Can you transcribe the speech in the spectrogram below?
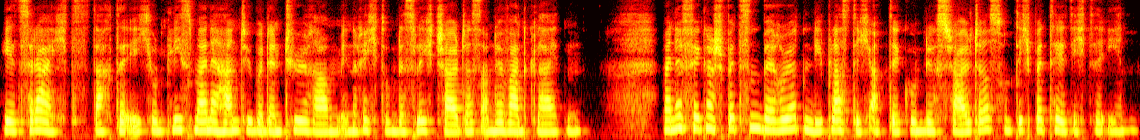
Jetzt reicht's, dachte ich und ließ meine Hand über den Türrahmen in Richtung des Lichtschalters an der Wand gleiten. Meine Fingerspitzen berührten die Plastikabdeckung des Schalters und ich betätigte ihn.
